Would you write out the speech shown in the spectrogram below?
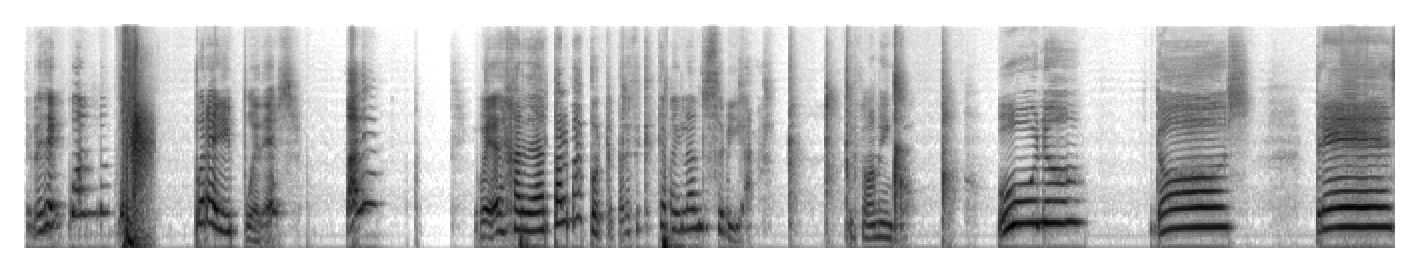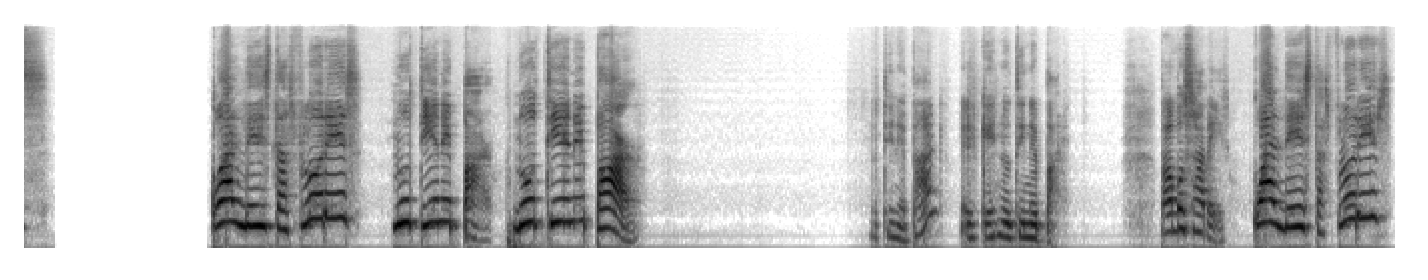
de vez en cuando, por ahí puedes, ¿vale? Voy a dejar de dar palmas porque parece que esté bailando sevillana y flamenco. Uno, dos, tres. ¿Cuál de estas flores no tiene par? No tiene par. ¿No tiene par? El que no tiene par. Vamos a ver. ¿Cuál de estas flores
